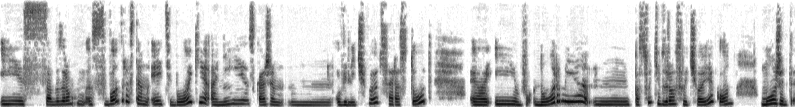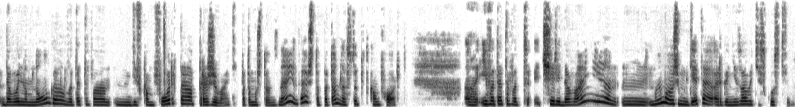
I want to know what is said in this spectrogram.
И со с возрастом эти блоки, они, скажем, увеличиваются, растут, э, и в норме, по сути, взрослый человек, он может довольно много вот этого дискомфорта проживать, потому что он знает, да, что потом наступит комфорт. А, и вот это вот чередование мы можем где-то организовывать искусственно.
